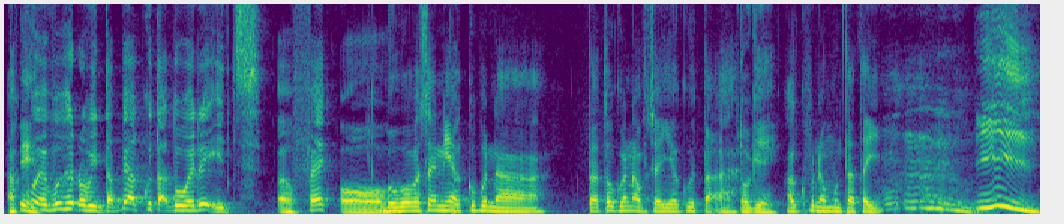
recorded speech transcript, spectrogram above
Aku Eh. ever heard of it Tapi aku tak tahu whether it's a fact or Beberapa pasal ni aku pernah Tak tahu kau nak percaya aku tak ah. Okay. Aku pernah muntah tai Ih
